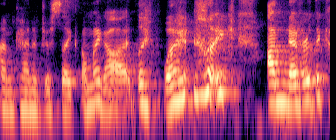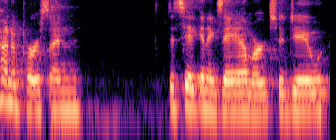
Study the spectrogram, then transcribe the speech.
I'm kind of just like, oh my God, like what? like I'm never the kind of person to take an exam or to do,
